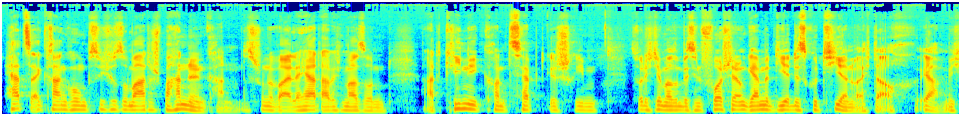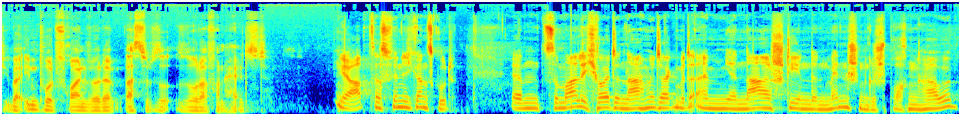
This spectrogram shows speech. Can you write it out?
Herzerkrankungen psychosomatisch behandeln kann. Das ist schon eine Weile her, da habe ich mal so eine Art Klinikkonzept geschrieben. Das würde ich dir mal so ein bisschen vorstellen und gerne mit dir diskutieren, weil ich da auch ja, mich über Input freuen würde, was du so, so davon hältst. Ja, das finde ich ganz gut. Ähm, zumal ich heute Nachmittag mit einem mir nahestehenden Menschen gesprochen habe,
